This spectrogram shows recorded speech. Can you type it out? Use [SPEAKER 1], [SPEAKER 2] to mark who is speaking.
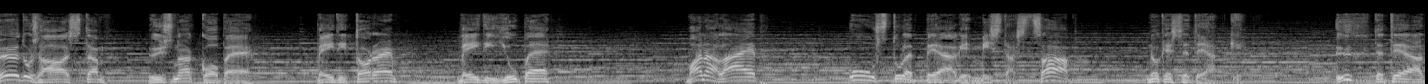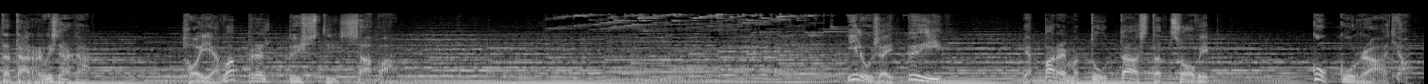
[SPEAKER 1] möödus aasta üsna kobe, veidi tore, veidi jube. vana laeb, uus tuleb peagi, mis tast saab. no kes see teabki? ühte teada tarvis aga, hoia vapralt püsti saba. ilusaid pühi ja paremat uut aastat soovib Kuku Raadio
